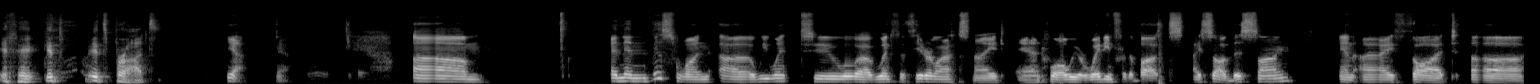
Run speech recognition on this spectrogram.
Then, it, it, it's brats. Yeah, yeah. Um, and then this one, uh, we went to uh, went to the theater last night, and while we were waiting for the bus, I saw this sign, and I thought, uh,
